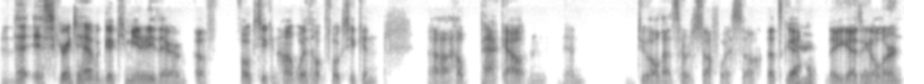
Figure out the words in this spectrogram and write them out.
that it's great to have a good community there of folks you can hunt with, folks you can uh, help pack out and and do all that sort of stuff with. So that's good. Yeah, that you guys are going to learn.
